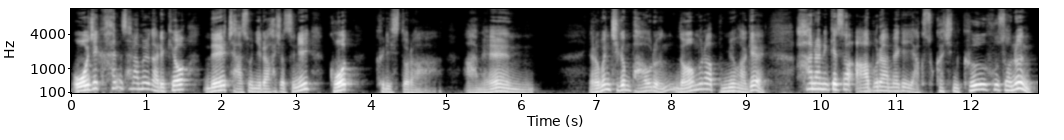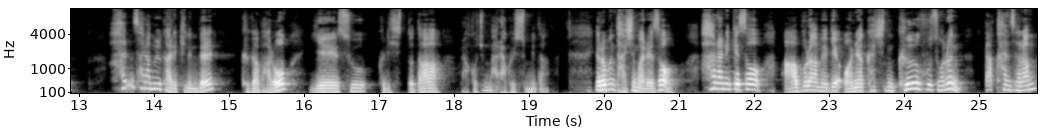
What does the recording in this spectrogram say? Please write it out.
오직 한 사람을 가리켜 내 자손이라 하셨으니 곧 그리스도라. 아멘. 여러분 지금 바울은 너무나 분명하게 하나님께서 아브라함에게 약속하신 그 후손은 한 사람을 가리키는데 그가 바로 예수 그리스도다라고 좀 말하고 있습니다. 여러분 다시 말해서 하나님께서 아브라함에게 언약하신 그 후손은 딱 한 사람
